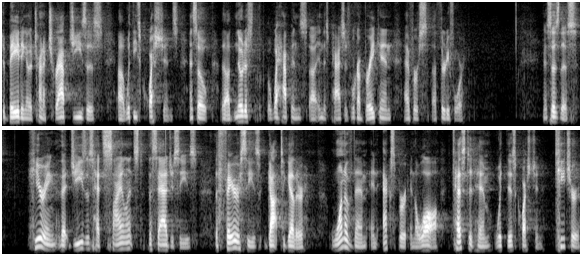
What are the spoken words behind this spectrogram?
debating, and they're trying to trap Jesus uh, with these questions. And so uh, notice what happens uh, in this passage. We're going to break in at verse uh, 34. And it says this Hearing that Jesus had silenced the Sadducees, the Pharisees got together. One of them, an expert in the law, tested him with this question Teacher,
